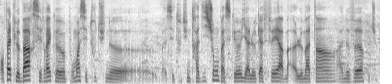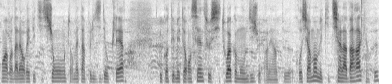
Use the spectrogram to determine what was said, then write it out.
en fait, le bar, c'est vrai que pour moi, c'est toute une, euh, c'est toute une tradition parce qu'il y a le café le matin à 9h que tu prends avant d'aller en répétition, te remettre un peu les idées au clair. Quand tu es metteur en scène, c'est aussi toi, comme on dit, je vais parler un peu grossièrement, mais qui tient la baraque un peu.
